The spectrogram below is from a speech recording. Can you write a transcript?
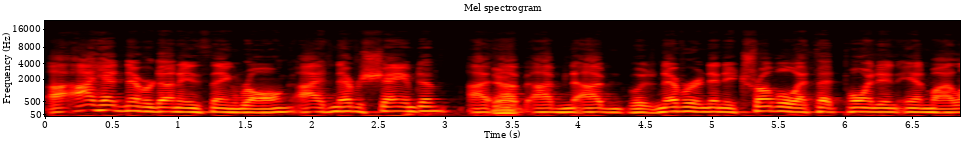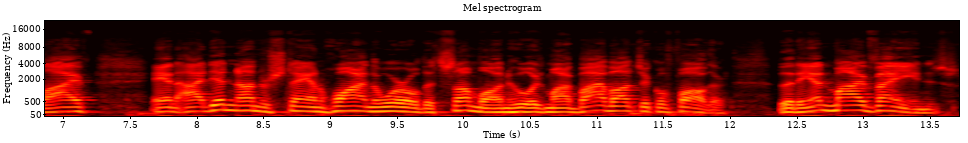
I had never done anything wrong. I had never shamed him. I, yeah. I, I, I, was never in any trouble at that point in, in my life. And I didn't understand why in the world that someone who was my biological father, that in my veins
